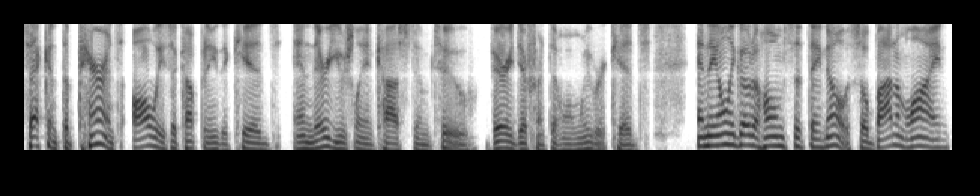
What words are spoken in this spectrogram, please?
Second, the parents always accompany the kids, and they're usually in costume too, very different than when we were kids. And they only go to homes that they know. So, bottom line,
